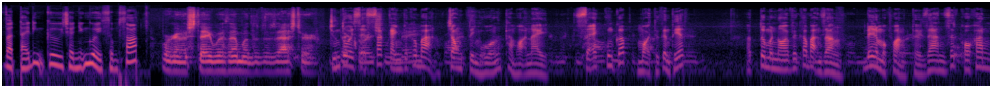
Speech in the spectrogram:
và tái định cư cho những người sống sót. Chúng tôi sẽ sát cánh với các bạn trong tình huống thảm họa này, sẽ cung cấp mọi thứ cần thiết. Tôi muốn nói với các bạn rằng đây là một khoảng thời gian rất khó khăn,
